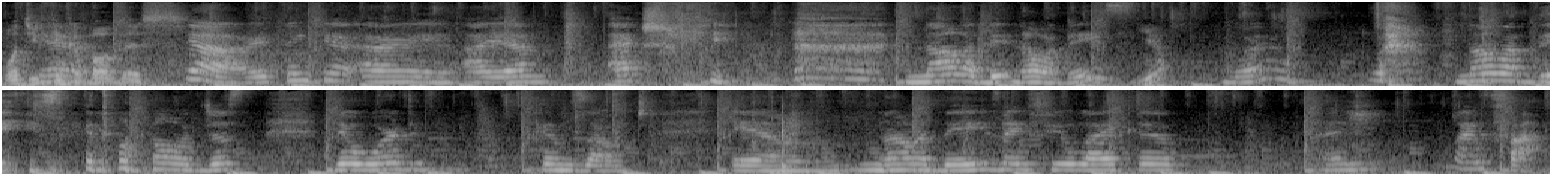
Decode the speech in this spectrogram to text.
What do you think about this? Yeah, I think I I am actually nowadays nowadays Yeah. well nowadays I don't know just the word comes out. Um, nowadays I feel like uh, I'm I'm fine,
